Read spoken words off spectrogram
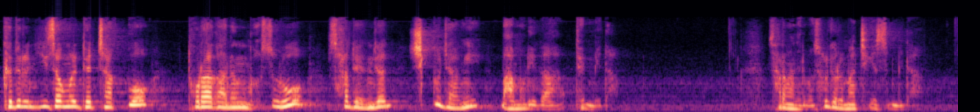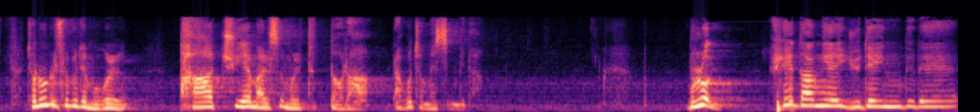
그들은 이성을 되찾고 돌아가는 것으로 사도행전 19장이 마무리가 됩니다. 사랑하는 여러분, 설교를 마치겠습니다. 저는 오늘 설교 제목을 다 주의 말씀을 듣더라 라고 정했습니다. 물론 회당의 유대인들의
